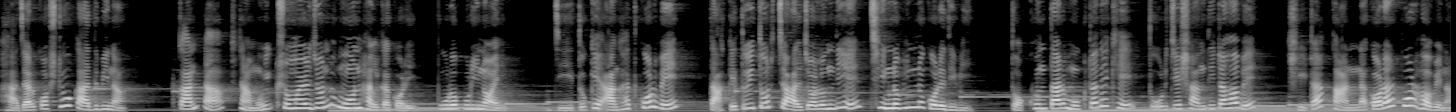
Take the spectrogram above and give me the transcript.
হাজার কষ্টেও কাঁদবি না। কান্না সাময়িক সময়ের জন্য মন হালকা করে, পুরোপুরি নয়। যে তোকে আঘাত করবে, তাকে তুই তোর চাল চলন দিয়ে ছিন্ন ভিন্ন করে দিবি। তখন তার মুখটা দেখে তোর যে শান্তিটা হবে, সেটা কান্না করার পর হবে না।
